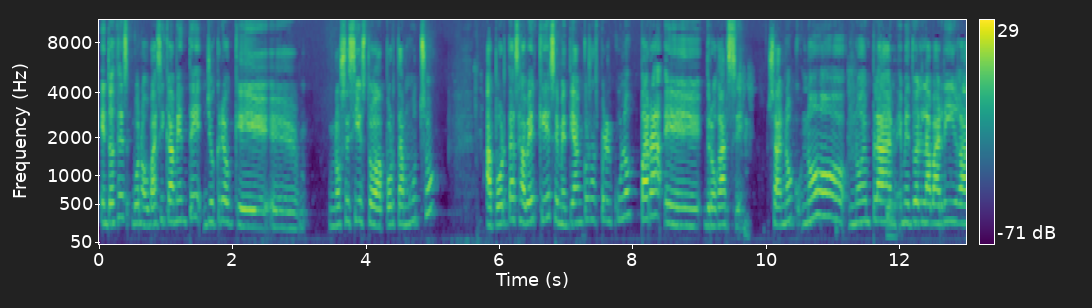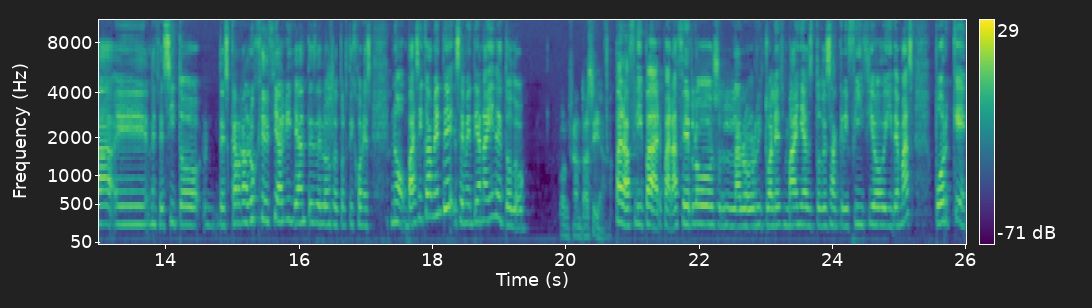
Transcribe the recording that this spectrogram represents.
Entonces, bueno, básicamente yo creo que... Eh, no sé si esto aporta mucho, aporta saber que se metían cosas por el culo para eh, drogarse. O sea, no, no, no en plan, me duele la barriga, eh, necesito descarga lo que decía Guilla antes de los retortijones. No, básicamente se metían ahí de todo. Por fantasía. Para flipar, para hacer los, los rituales mayas, todo el sacrificio y demás. Porque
